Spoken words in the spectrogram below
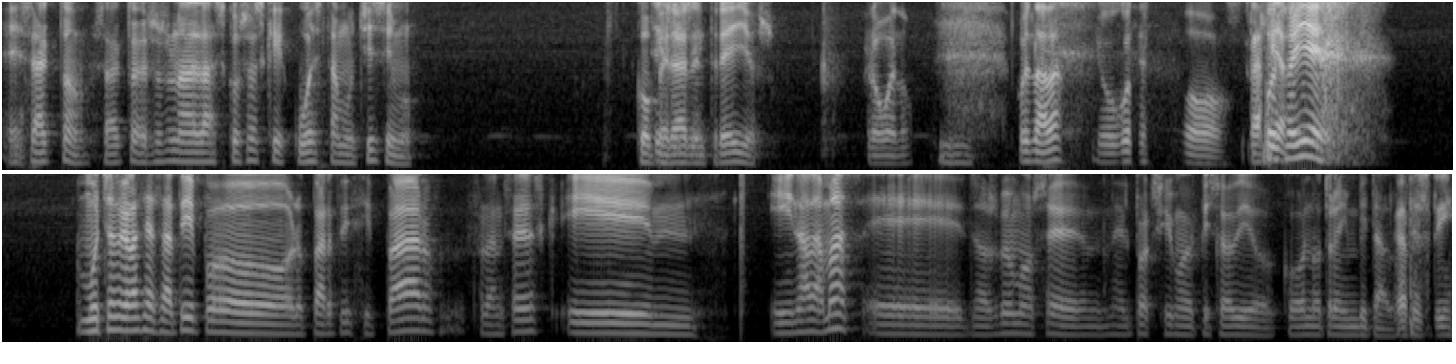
Exacto, exacto. Eso es una de las cosas que cuesta muchísimo cooperar entre ellos. Pero bueno, pues nada, yo con esto, gracias. Pues oye, muchas gracias a ti por participar, Francesc, y, y nada más, eh, nos vemos en el próximo episodio con otro invitado. Gracias a ti.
